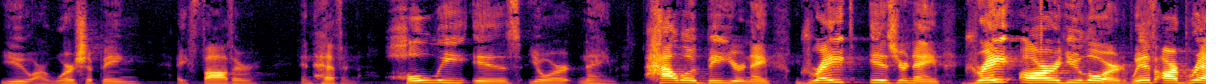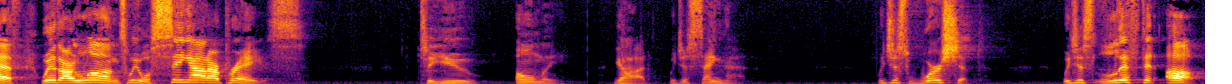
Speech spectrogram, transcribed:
you are worshiping a Father in heaven. Holy is your name. Hallowed be your name. Great is your name. Great are you, Lord. With our breath, with our lungs, we will sing out our praise to you only, God. We just sang that. We just worshiped. We just lifted up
